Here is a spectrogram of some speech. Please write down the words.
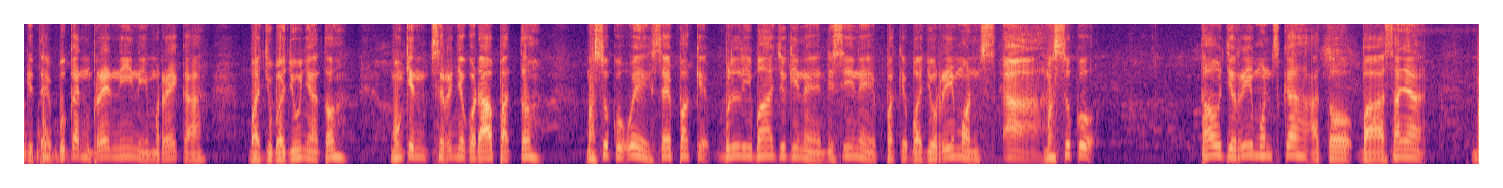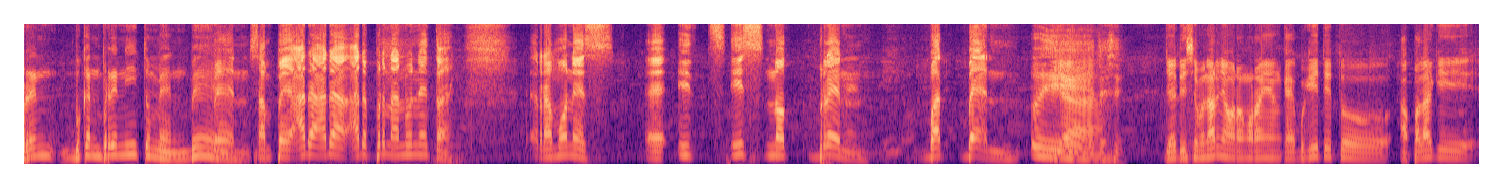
gitu ya. Bukan brand ini mereka baju-bajunya toh. Mungkin seringnya kau dapat toh masuk ke, weh saya pakai beli baju gini di sini pakai baju Rimmons. Ah. Masuk ke, tahu je Rimmons kah atau bahasanya brand bukan brand itu men, band. Ben sampai ada ada ada pernah nunya itu Ramones eh, it's is not brand but band. Wih. Iya. Jadi sebenarnya orang-orang yang kayak begitu itu apalagi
